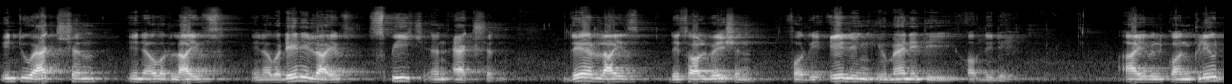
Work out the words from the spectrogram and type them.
into action in our lives, in our daily lives, speech and action. There lies the salvation for the ailing humanity of the day. I will conclude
